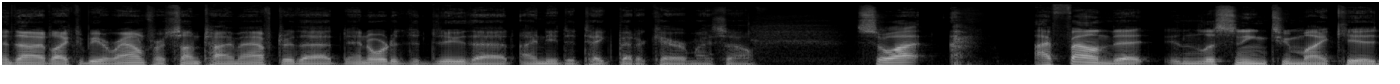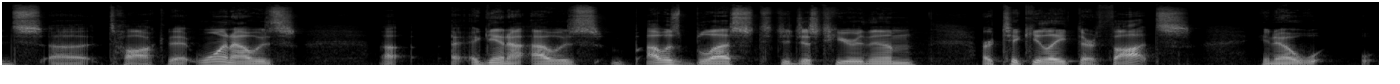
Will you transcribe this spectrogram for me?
And then I'd like to be around for some time after that. In order to do that, I need to take better care of myself. So I I found that in listening to my kids uh, talk that one I was uh, again I, I was I was blessed to just hear them articulate their thoughts. You know w-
